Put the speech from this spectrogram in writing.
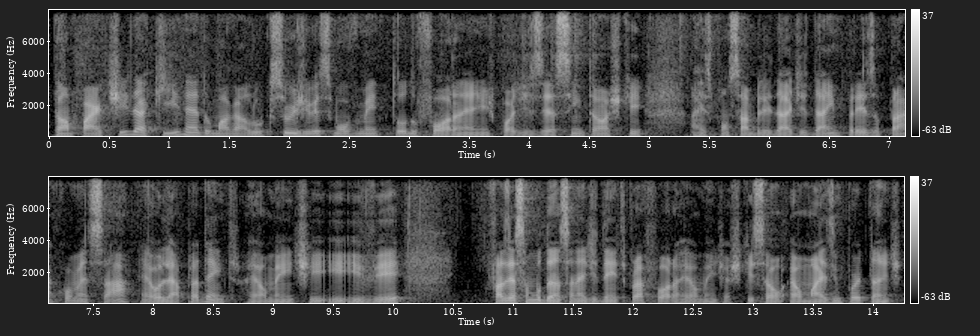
Então, a partir daqui, né, do Magalu, que surgiu esse movimento todo fora, né, a gente pode dizer assim. Então, acho que a responsabilidade da empresa, para começar, é olhar para dentro, realmente, e, e, ver, fazer essa mudança, né, de dentro para fora, realmente. Acho que isso é o, é o, mais importante.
